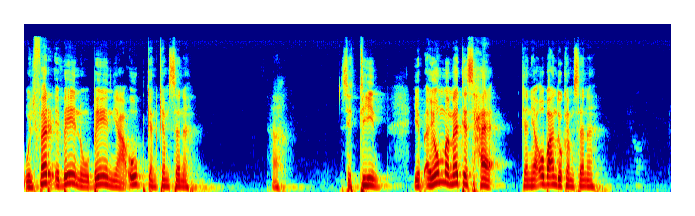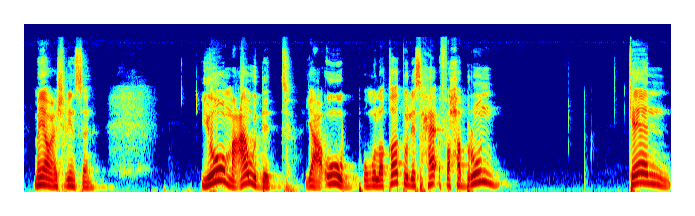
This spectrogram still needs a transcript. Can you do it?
والفرق بينه وبين يعقوب كان كام سنة؟ ها 60 يبقى يوم ما مات إسحاق كان يعقوب عنده كام سنة؟ 120 سنة يوم عودة يعقوب وملاقاته لإسحاق في حبرون كان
